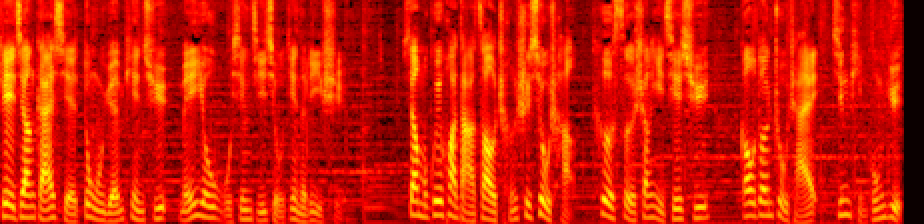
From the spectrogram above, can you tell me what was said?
这也将改写动物园片区没有五星级酒店的历史。项目规划打造城市秀场、特色商业街区、高端住宅、精品公寓、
